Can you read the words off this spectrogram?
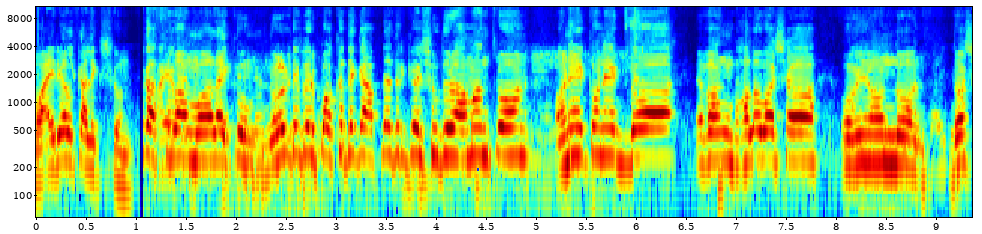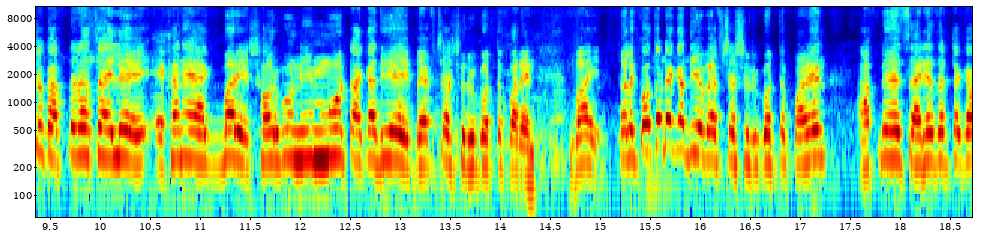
ভাইরাল কালেকশন আসসালামু আলাইকুম। নুল টিভির পক্ষ থেকে আপনাদেরকে আমন্ত্রণ অনেক অনেক দোয়া এবং ভালোবাসা অভিনন্দন। দর্শক আপনারা চাইলে এখানে একবারে সর্বনিম্ন টাকা দিয়ে ব্যবসা শুরু করতে পারেন। ভাই তাহলে কত টাকা দিয়ে ব্যবসা শুরু করতে পারেন? আপনি চার হাজার টাকা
